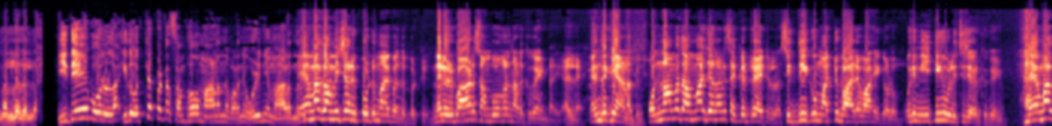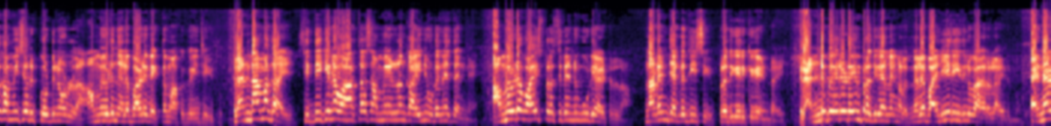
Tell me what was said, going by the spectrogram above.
നല്ലതല്ല. ഇതേപോലുള്ള ഇത് ഒറ്റപ്പെട്ട സംഭവമാണെന്ന് പറഞ്ഞ് ഒഴിഞ്ഞു മാറുന്നത് നിയമ കമ്മീഷൻ റിപ്പോർട്ടുമായി ബന്ധപ്പെട്ട് ഇന്നലെ ഒരുപാട് സംഭവങ്ങൾ നടക്കുകയുണ്ടായി അല്ലെ? എന്തൊക്കെയാണത്? ഒന്നാമത് അമ്മ ജനറൽ സെക്രട്ടറി ആയിട്ടുള്ള സിദ്ദീഖും മറ്റു ഭാരവാഹികളും ഒരു മീറ്റിംഗ് വിളിച്ചു ചേർക്കുകയും ഹേമ കമ്മീഷൻ റിപ്പോർട്ടിനോടുള്ള അമ്മയുടെ നിലപാട് വ്യക്തമാക്കുകയും ചെയ്തു. രണ്ടാമതായി സിദ്ദീഖിന്റെ വാർത്താ സമ്മേളനം കഴിഞ്ഞ ഉടനെ തന്നെ അമ്മയുടെ വൈസ് പ്രസിഡന്റും കൂടിയായിട്ടുള്ള നടൻ ജഗദീഷ് പ്രതികരിക്കുകയുണ്ടായി. രണ്ടുപേരുടെയും പ്രതികരണങ്ങൾ ഇന്നലെ വലിയ രീതിയിൽ വൈറലായിരുന്നു എന്നാൽ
